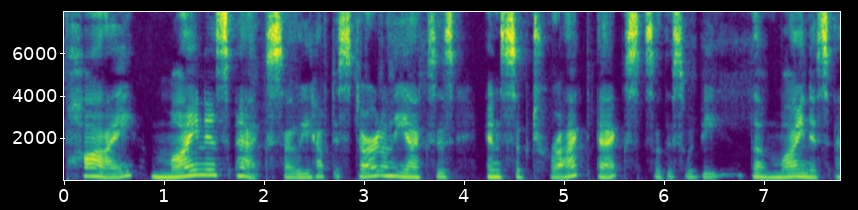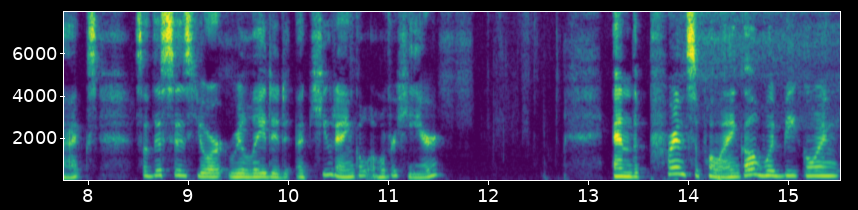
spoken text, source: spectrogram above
pi minus x. So you have to start on the axis and subtract x. So this would be the minus x. So this is your related acute angle over here. And the principal angle would be going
